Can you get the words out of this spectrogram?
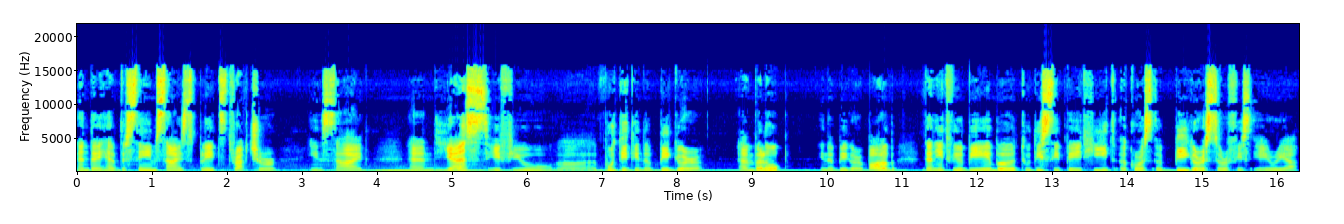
and they have the same size plate structure inside and yes if you uh, put it in a bigger envelope in a bigger bulb then it will be able to dissipate heat across a bigger surface area.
